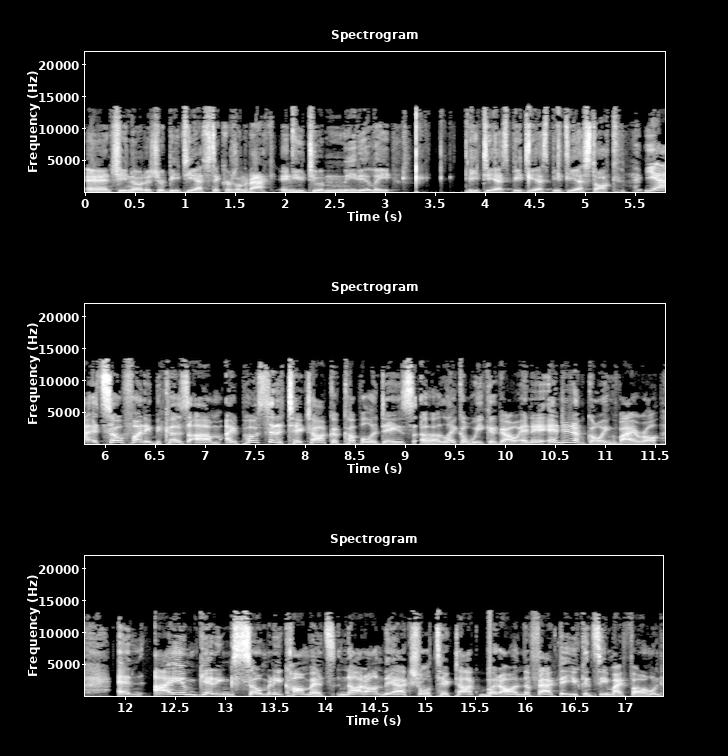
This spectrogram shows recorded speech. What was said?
and she noticed your BTS stickers on the back, and you two immediately BTS, BTS, BTS talk. Yeah, it's so funny because um, I posted a TikTok a couple of days, uh, like a week ago, and it ended up going viral. And I am getting so many comments, not on the actual TikTok, but on the fact that you can see my phone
